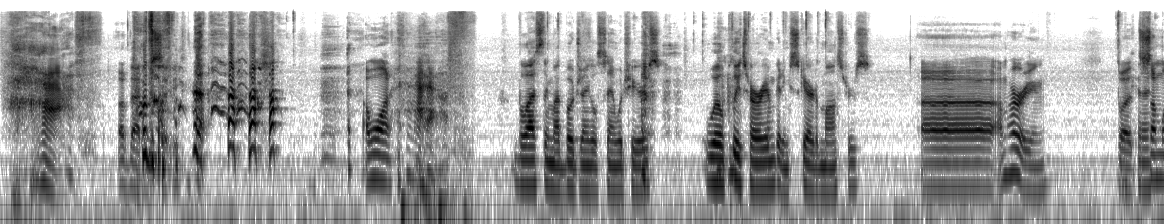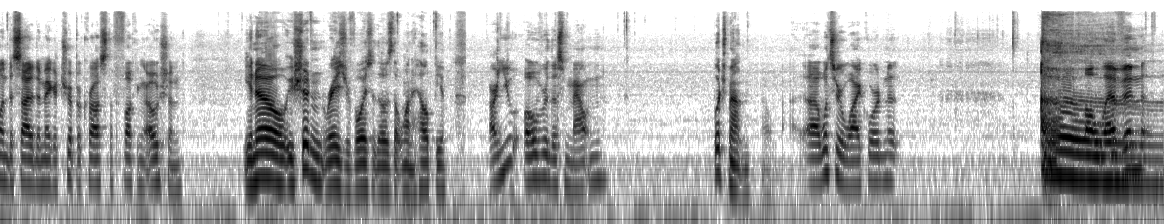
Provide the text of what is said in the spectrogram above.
half of that obsidian. I want half. The last thing my Bojangles sandwich hears. Will, please hurry. I'm getting scared of monsters. Uh, I'm hurrying. But Okay. someone decided to make a trip across the fucking ocean. You know, you shouldn't raise your voice at those that want to help you. Are you over this mountain? Which mountain? Uh, what's your Y coordinate? Uh, 11?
